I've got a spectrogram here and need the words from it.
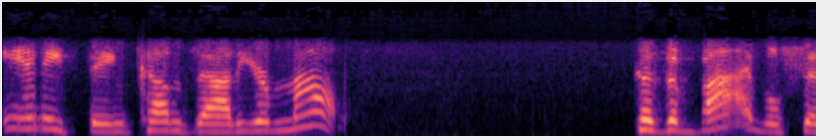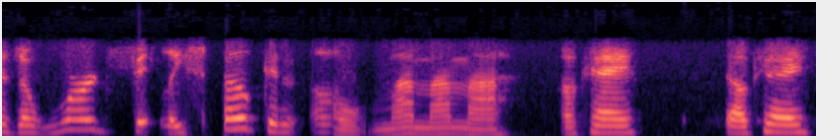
anything comes out of your mouth because the Bible says a word fitly spoken. Oh, my, my, my. Okay? Okay?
